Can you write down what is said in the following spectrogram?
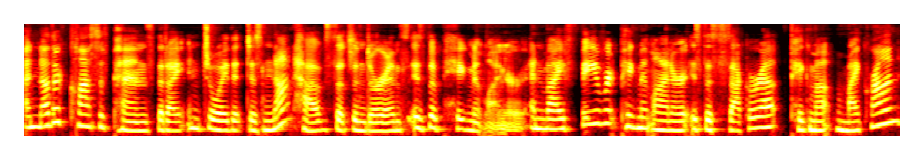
Another class of pens that I enjoy that does not have such endurance is the pigment liner. And my favorite pigment liner is the Sakura Pigma Micron.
